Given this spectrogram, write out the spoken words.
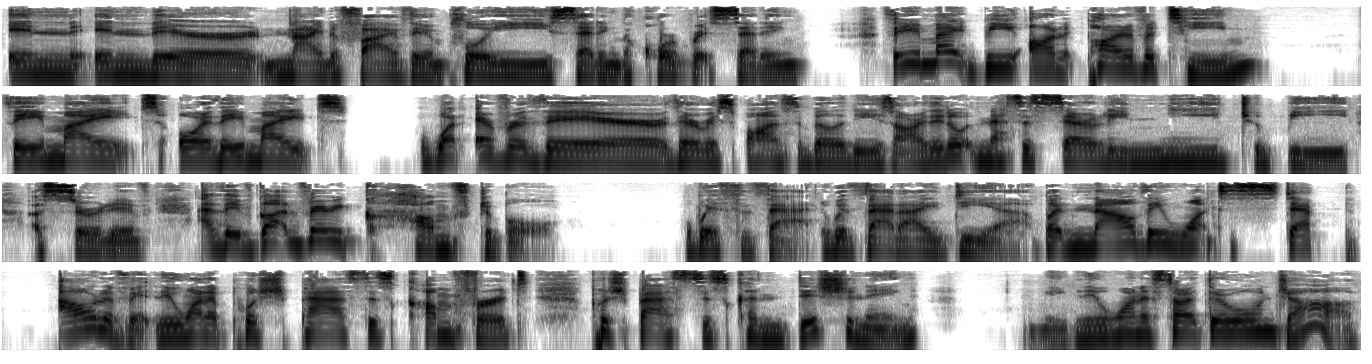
in, in their nine to five, their employee setting, the corporate setting they might be on part of a team. They might, or they might, whatever their, their responsibilities are, they don't necessarily need to be assertive and they've gotten very comfortable with that, with that idea. But now they want to step out of it. They want to push past this comfort, push past this conditioning. Maybe they want to start their own job,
